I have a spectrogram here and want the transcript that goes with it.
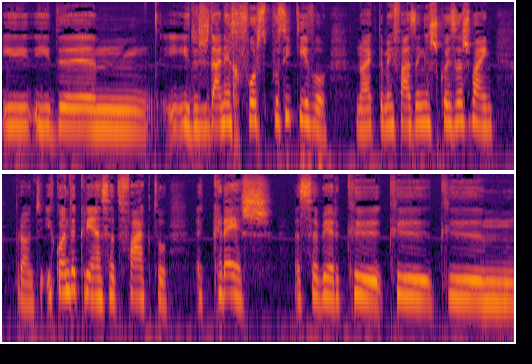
e, e, de, um, e de lhes darem reforço positivo, não é? Que também fazem as coisas bem. Pronto. E quando a criança, de facto, cresce a saber que, que, que, hum,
